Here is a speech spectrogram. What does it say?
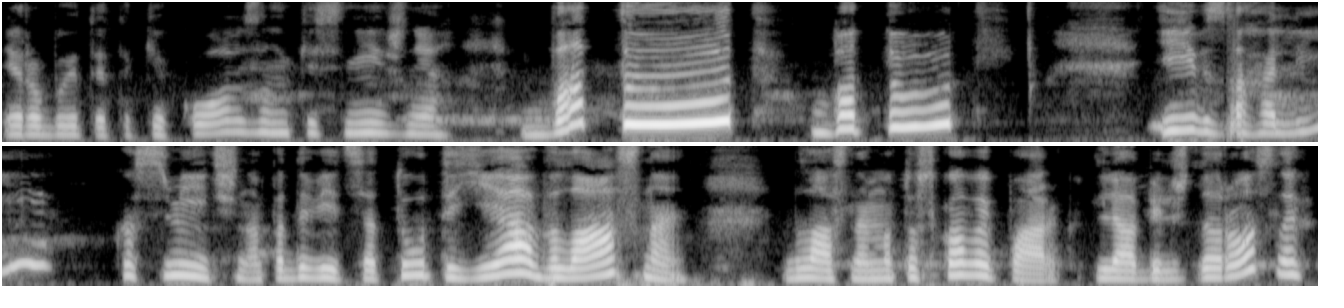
і робити такі ковзанки сніжні. Батут! Батут! І взагалі космічно. Подивіться, тут є власне, власне мотузковий парк для більш дорослих,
